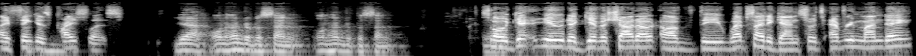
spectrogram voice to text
i think is mm-hmm. priceless. Yeah 100% 100% So I'll get you to give a shout out of the website again. So it's every Monday.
